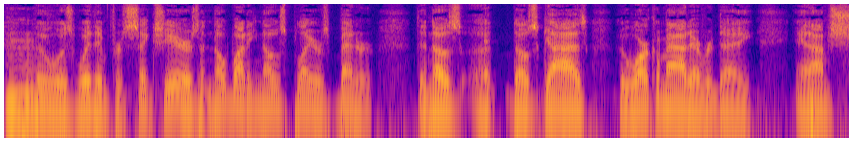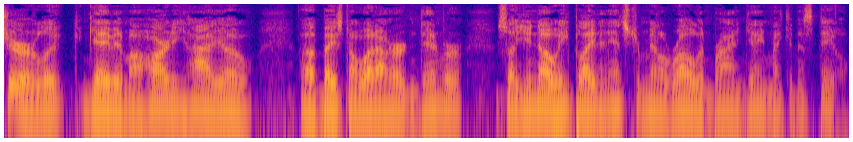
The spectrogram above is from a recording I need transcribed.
who was with him for six years, and nobody knows players better than those uh, those guys who work them out every day. And I'm sure Luke gave him a hearty hi-yo uh, based on what I heard in Denver. So you know he played an instrumental role in Brian Gaine making this deal.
